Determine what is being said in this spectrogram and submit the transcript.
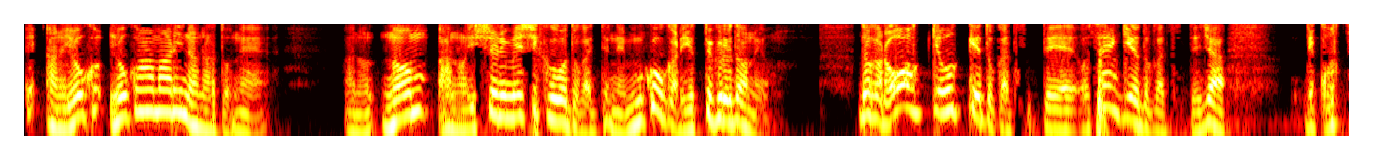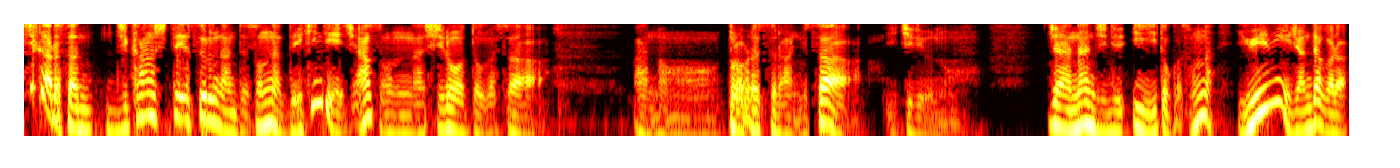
え、あの、横、横浜アリーナの後ね、あの、飲あの、一緒に飯食おうとか言ってね、向こうから言ってくれたのよ。だから、オッケーオッケーとかつって、サンキューとかつって、じゃあ、で、こっちからさ、時間指定するなんてそんなできねえじゃんそんな素人がさ、あのプロレスラーにさ、一流の。じゃあ何時でいいとか、そんな言えねえじゃん。だから、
